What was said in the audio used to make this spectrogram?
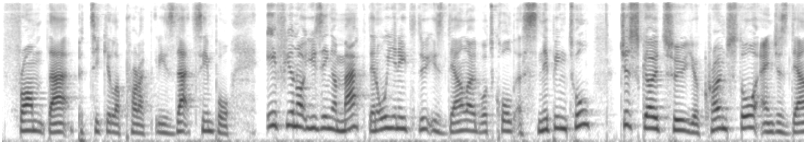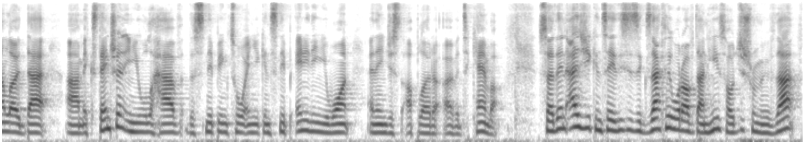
from that particular product. It is that simple. If you're not using a Mac, then all you need to do is download what's called a snipping tool. Just go to your Chrome store and just download that um, extension and you will have the snipping tool and you can snip anything you want and then just upload it over to Canva. So then as you can see, this is exactly what I've done here. So I'll just remove that.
